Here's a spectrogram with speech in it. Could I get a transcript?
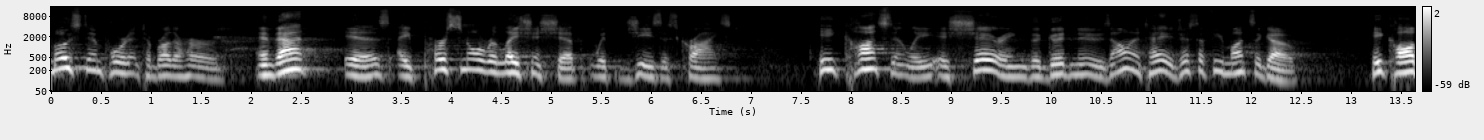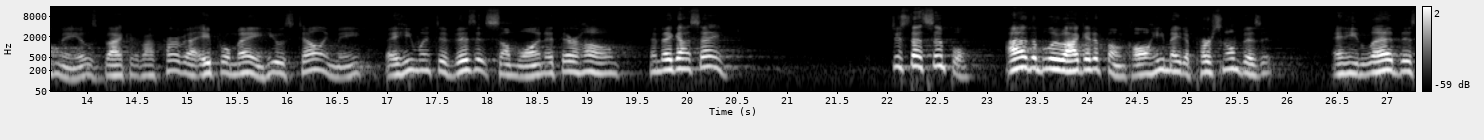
most important to Brother Hurd, and that is a personal relationship with Jesus Christ. He constantly is sharing the good news. I want to tell you, just a few months ago, he called me. It was back probably about April, May. He was telling me that he went to visit someone at their home and they got saved. Just that simple. Out of the blue, I get a phone call. He made a personal visit, and he led this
